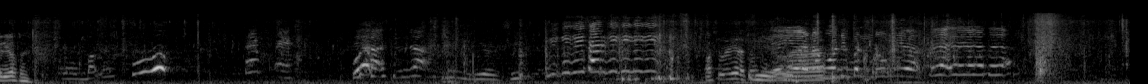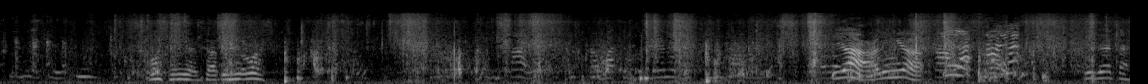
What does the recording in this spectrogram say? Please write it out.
video. Masuk aja tuh. Mas, saya saat ini mas. Iya, aling ya. Udah tah.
